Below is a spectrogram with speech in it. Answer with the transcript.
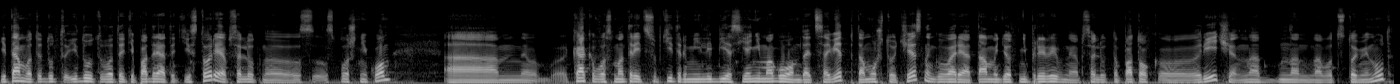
и там вот идут, идут вот эти подряд эти истории абсолютно с- сплошняком. Как его смотреть с субтитрами или без, я не могу вам дать совет, потому что, честно говоря, там идет непрерывный абсолютно поток э, речи на, на, на вот 100 минут,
